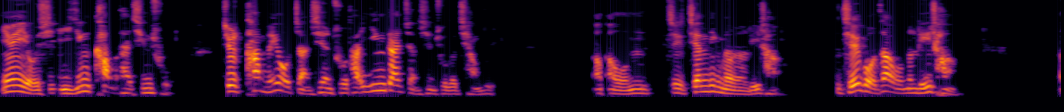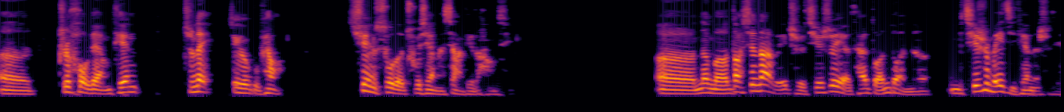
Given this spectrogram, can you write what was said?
因为有些已经看不太清楚，就是它没有展现出它应该展现出的强度，啊啊，我们这坚定的离场。结果在我们离场，呃之后两天之内，这个股票迅速的出现了下跌的行情。呃，那么到现在为止，其实也才短短的，其实没几天的时间。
